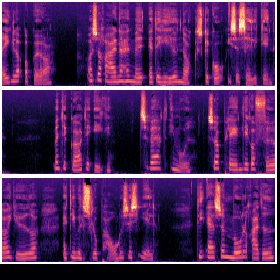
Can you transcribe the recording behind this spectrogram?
regler at gøre. Og så regner han med, at det hele nok skal gå i sig selv igen. Men det gør det ikke. Tvært imod, så planlægger 40 jøder, at de vil slå Paulus' ihjel. De er så målrettede,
